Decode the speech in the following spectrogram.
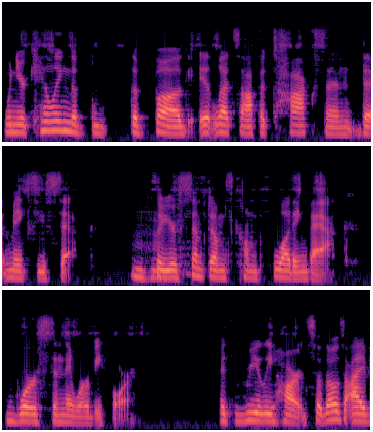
When you're killing the the bug, it lets off a toxin that makes you sick. Mhm. So your symptoms come flooding back worse than they were before. It's really hard. So those IV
